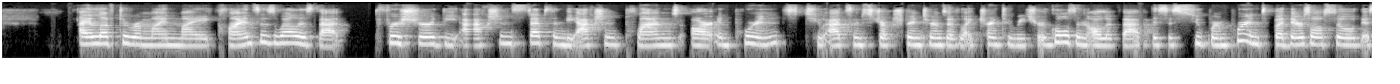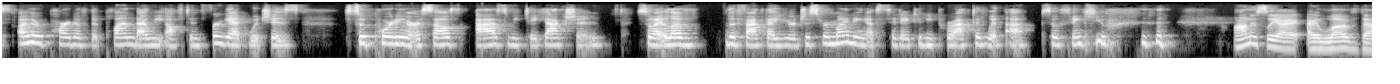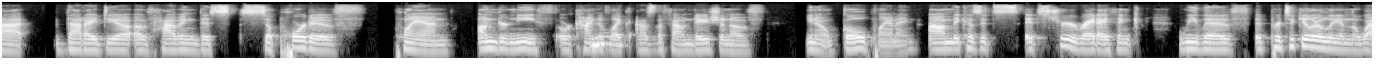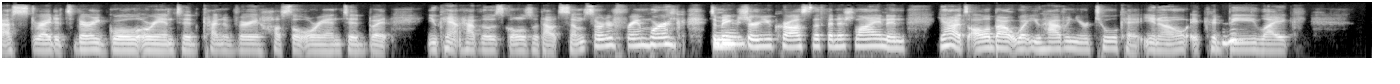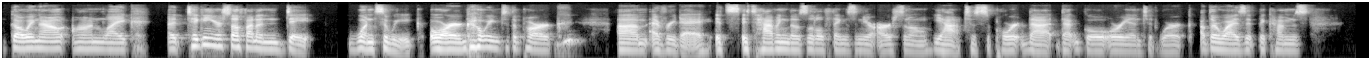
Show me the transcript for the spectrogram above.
i love to remind my clients as well is that for sure the action steps and the action plans are important to add some structure in terms of like trying to reach your goals and all of that. This is super important but there's also this other part of the plan that we often forget which is supporting ourselves as we take action. So i love the fact that you're just reminding us today to be proactive with that. So thank you. Honestly, I, I love that that idea of having this supportive plan underneath or kind mm-hmm. of like as the foundation of you know goal planning um because it's it's true right i think we live uh, particularly in the west right it's very goal oriented kind of very hustle oriented but you can't have those goals without some sort of framework to make mm-hmm. sure you cross the finish line and yeah it's all about what you have in your toolkit you know it could mm-hmm. be like going out on like a, taking yourself on a date once a week or going to the park mm-hmm. um, every day it's it's having those little things in your arsenal yeah to support that that goal oriented work otherwise it becomes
